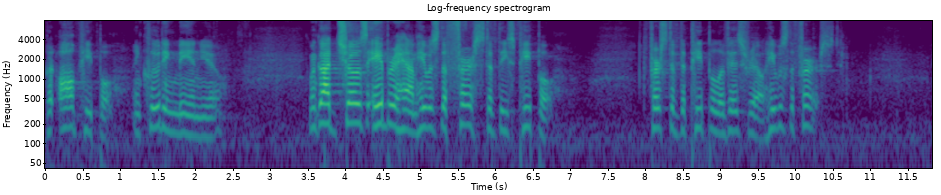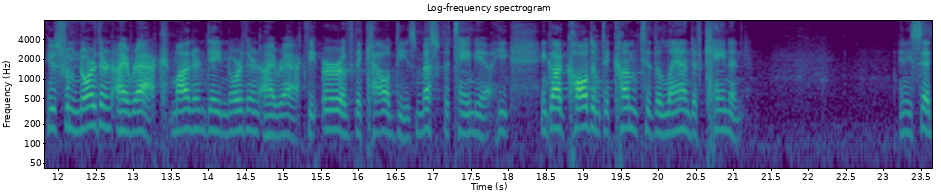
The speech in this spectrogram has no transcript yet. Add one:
but all people, including me and you. When God chose Abraham, he was the first of these people, first of the people of Israel. He was the first. He was from northern Iraq, modern day northern Iraq, the Ur of the Chaldees, Mesopotamia. He, and God called him to come to the land of Canaan. And he said,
